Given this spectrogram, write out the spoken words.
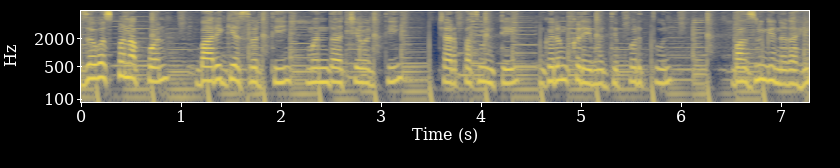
जवस पण आपण बारीक गॅसवरती मंद आचेवरती चार पाच मिनटे गरम कढईमध्ये परतून भाजून घेणार आहे.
